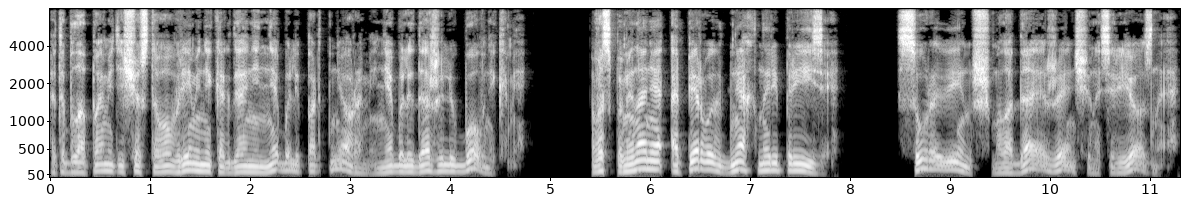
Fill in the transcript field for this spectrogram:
Это была память еще с того времени, когда они не были партнерами, не были даже любовниками. Воспоминания о первых днях на репризе. Сура Винш, молодая женщина, серьезная.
